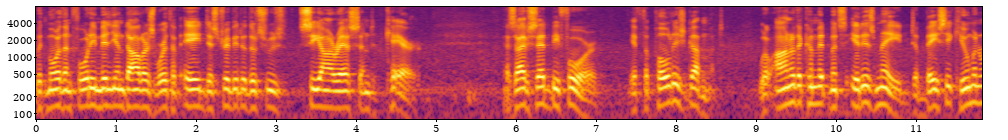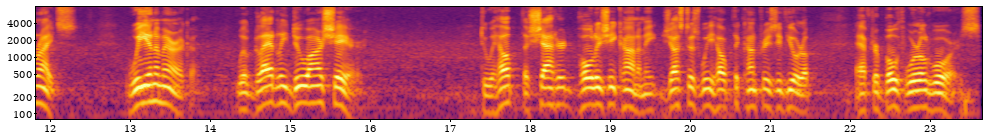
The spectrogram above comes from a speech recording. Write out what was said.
with more than $40 million worth of aid distributed through CRS and CARE. As I've said before, if the Polish government will honor the commitments it has made to basic human rights, we in America will gladly do our share to help the shattered Polish economy just as we help the countries of Europe after both world wars.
